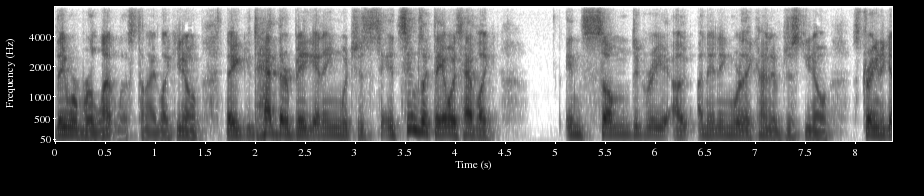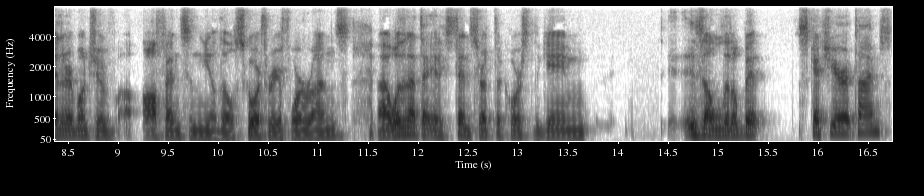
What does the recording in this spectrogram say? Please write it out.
they were relentless tonight. Like you know, they had their big inning, which is it seems like they always have like in some degree a, an inning where they kind of just you know string together a bunch of offense and you know they'll score three or four runs. Uh, whether or not that extends throughout the course of the game is a little bit sketchier at times,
